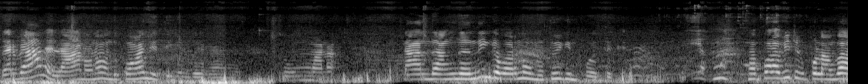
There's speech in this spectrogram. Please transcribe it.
வேற வேலை இல்லை. ஆனோன்னா வந்து குழந்தைய தூக்கின்னு போயிடுறாங்க. சும்மானா. நான் அந்த அங்கேருந்து இங்கே வரணும். உன்னை தூக்கின்னு போகிறதுக்கு அம்மா போகலாம் வீட்டுக்கு போகலாம் வா.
